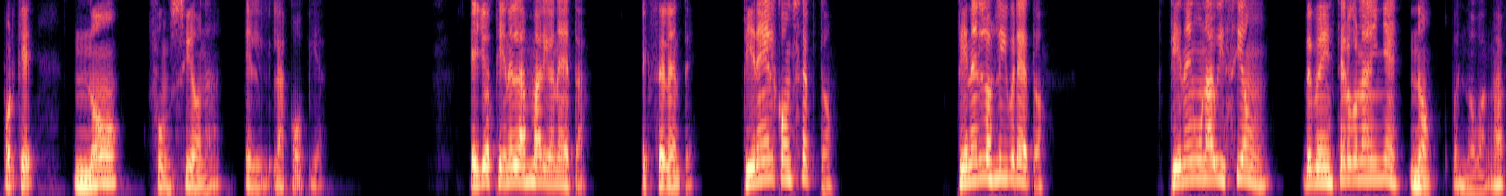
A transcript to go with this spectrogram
porque no funciona la copia. Ellos tienen las marionetas. Excelente. ¿Tienen el concepto? ¿Tienen los libretos? ¿Tienen una visión de ministerio con la niñez? No, pues no van a...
